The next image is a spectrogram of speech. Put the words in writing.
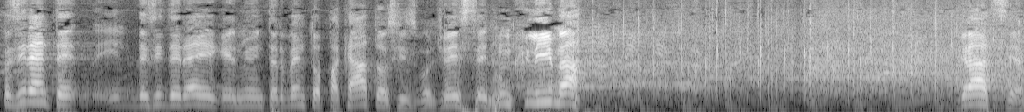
Presidente desidererei che il mio intervento pacato si svolgesse in un clima. Grazie.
